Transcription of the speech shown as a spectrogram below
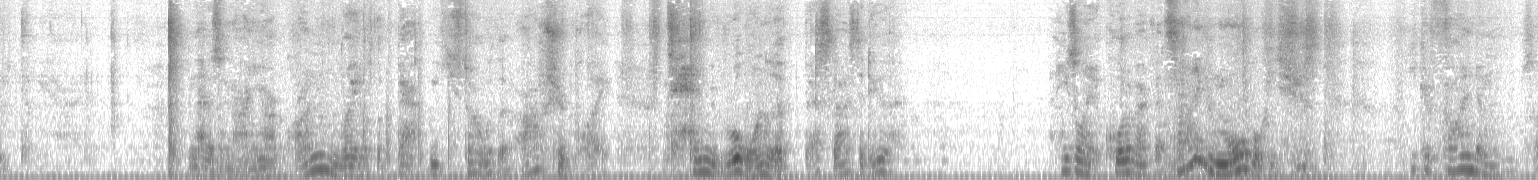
week that we had. And that is a nine yard run right off the bat. We start with an option play. 10 rule, one of the best guys to do that. He's only a quarterback that's not even mobile. He's just, he could find him. So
